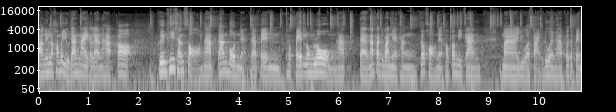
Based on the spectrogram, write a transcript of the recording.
ตอนนี้เราเข้ามาอยู่ด้านในกันแล้วนะครับ ก็ พื้นที่ชั้น2ครับด้านบนเนี่ยจะเป็นสเปซโล่งๆนะครับแต่ณปัจจุบันเนี่ยทางเจ้าของเนี่ยเขาก็มีการมาอยู่อาศัยด้วยนะครับ ก็จะเป็น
